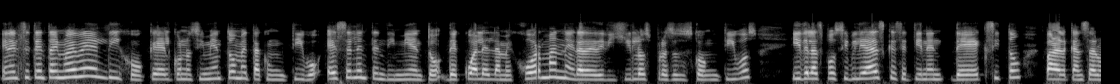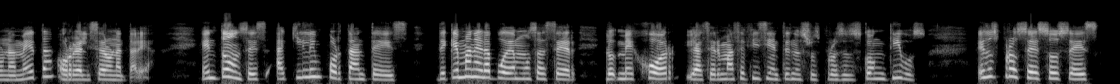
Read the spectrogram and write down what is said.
En el 79 él dijo que el conocimiento metacognitivo es el entendimiento de cuál es la mejor manera de dirigir los procesos cognitivos y de las posibilidades que se tienen de éxito para alcanzar una meta o realizar una tarea. Entonces, aquí lo importante es de qué manera podemos hacer mejor y hacer más eficientes nuestros procesos cognitivos. Esos procesos es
